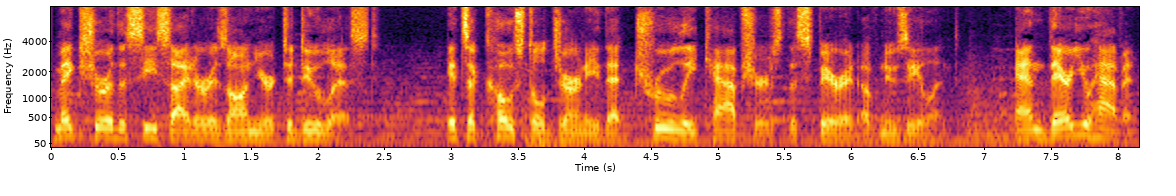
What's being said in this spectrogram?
make sure the Seasider is on your to-do list. It's a coastal journey that truly captures the spirit of New Zealand. And there you have it,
